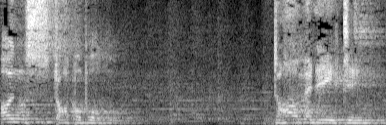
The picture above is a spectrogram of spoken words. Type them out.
Unstoppable. Dominating.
